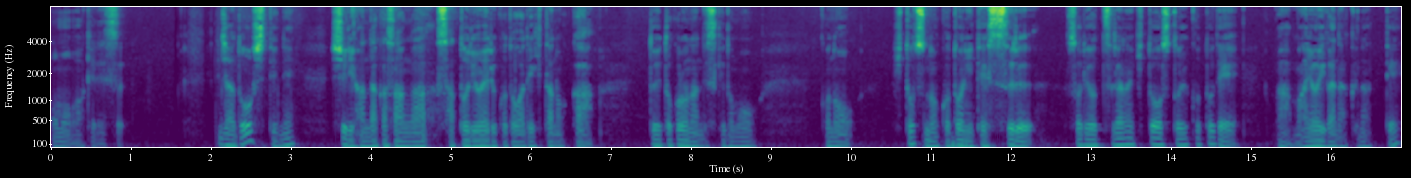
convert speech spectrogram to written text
思うわけです。じゃあどうしてね首里半高さんが悟りを得ることができたのかというところなんですけどもこの一つのことに徹するそれを貫き通すということで、まあ、迷いがなくなって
